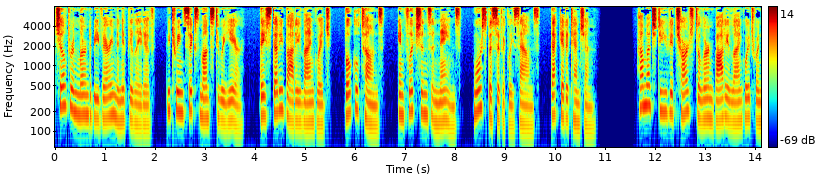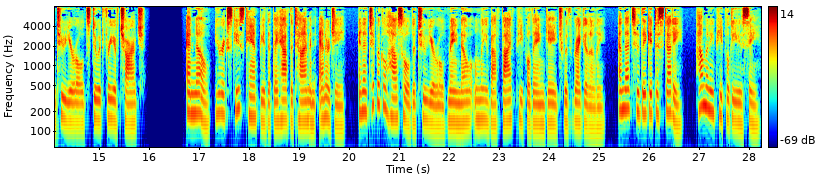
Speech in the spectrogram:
children learn to be very manipulative, between six months to a year, they study body language, vocal tones, inflections, and names more specifically sounds, that get attention. How much do you get charged to learn body language when two year olds do it free of charge? And no, your excuse can't be that they have the time and energy. In a typical household, a two year old may know only about five people they engage with regularly, and that's who they get to study. How many people do you see?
